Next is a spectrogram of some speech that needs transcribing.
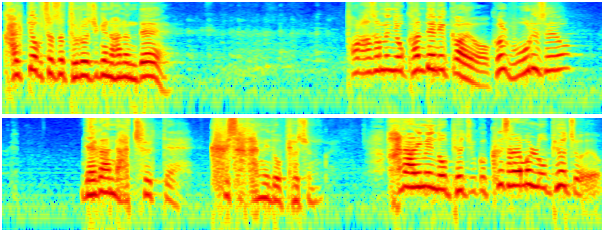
갈 데 없어서 들어주긴 하는데, 돌아서면 욕한다니까요. 그걸 모르세요? 내가 낮출 때 그 사람이 높여주는 거예요. 하나님이 높여주고 그 사람을 높여줘요.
